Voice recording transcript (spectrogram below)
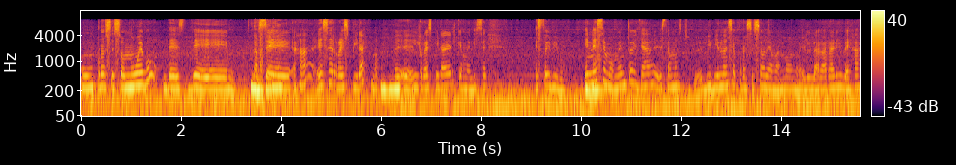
un proceso nuevo desde la ese, ajá, ese respirar, ¿no? Uh -huh. El respirar el que me dice estoy vivo. En ese momento ya estamos viviendo ese proceso de abandono, el agarrar y dejar,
